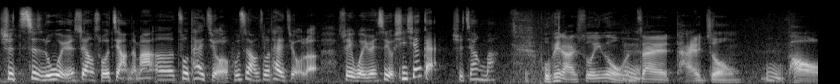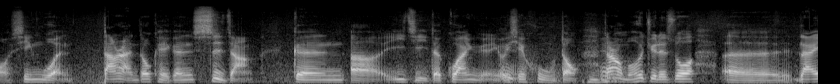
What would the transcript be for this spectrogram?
是是如委员这样所讲的吗？呃，做太久了，胡市长做太久了，所以委员是有新鲜感，是这样吗？普遍来说，因为我们在台中跑新闻，当然都可以跟市长、跟呃一级的官员有一些互动。当然，我们会觉得说，呃，来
